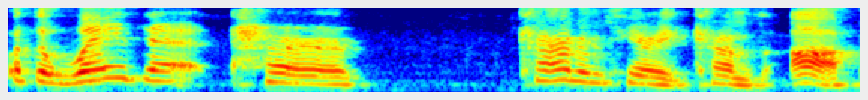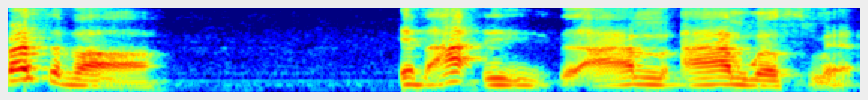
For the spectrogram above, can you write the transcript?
But the way that her commentary comes off, first of all, if I I'm I'm Will Smith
